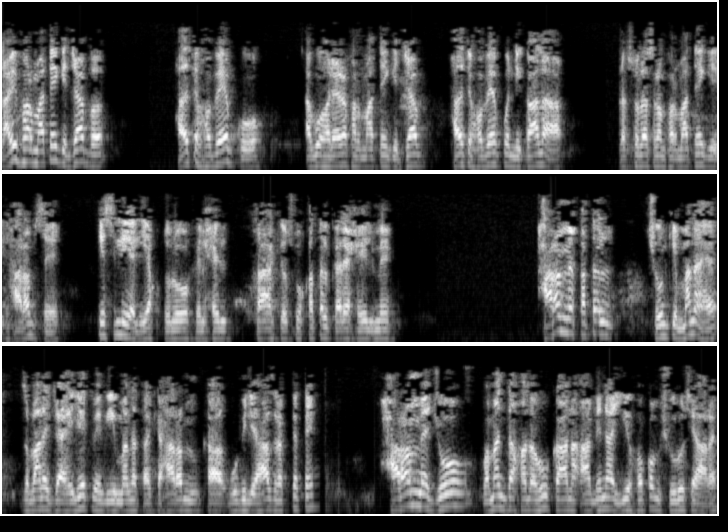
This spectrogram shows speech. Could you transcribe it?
راوی فرماتے ہیں کہ جب حضرت حبیب کو ابو حریرہ فرماتے ہیں کہ جب حضرت حبیب کو نکالا، رسول اللہ علیہ وسلم فرماتے ہیں کہ حرم سے اس لیے فی الحل؟ تاکہ اس کو قتل کرے حیل میں۔ حرم میں قتل چون کی منع ہے، زبان جاہلیت میں بھی منع تھا کہ حرم کا وہ بھی لحاظ رکھتے تھے۔ حرم میں جو ومن دخلہ کان آمینہ یہ حکم شروع سے آ رہا ہے۔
